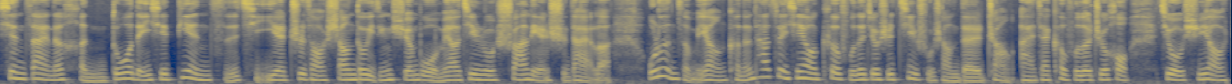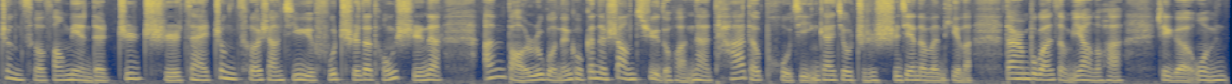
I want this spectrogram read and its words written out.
现在呢，很多的一些电子企业制造商都已经宣布，我们要进入刷脸时代了。无论怎么样，可能他最先要克服的就是技术上的障碍，在克服了之后，就需要政策方面的支持，在政策上给予扶持的同时呢，安保如果能够跟得上去的话，那它的普及应该就只是时间的问题了。当然，不管怎么样的话，这个我们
